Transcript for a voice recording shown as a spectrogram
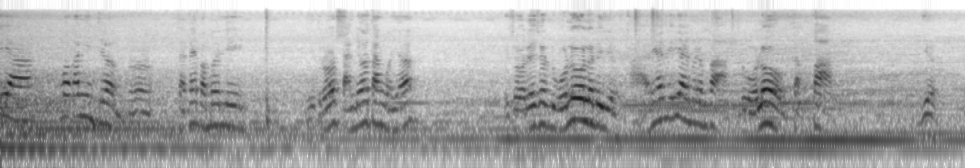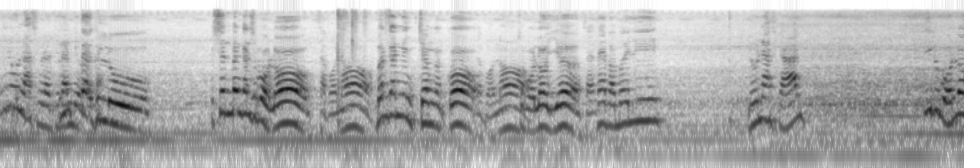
Ya. Kau kan minjem. Heeh. Saya pak beli. Ya, terus Tanda utang kok ya. sore sore dua bolo lah dia. Hari ini dia berempat. Dua bolo. Tepat. Iya. Lunas berarti kan dia. Tak gelu. Pesen ben kan sepuluh. Sepuluh. Ben kan ngencam kan kok. Sepuluh. Sepuluh iya. Saya pak beli. Lunas kan? Ini dua bolo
